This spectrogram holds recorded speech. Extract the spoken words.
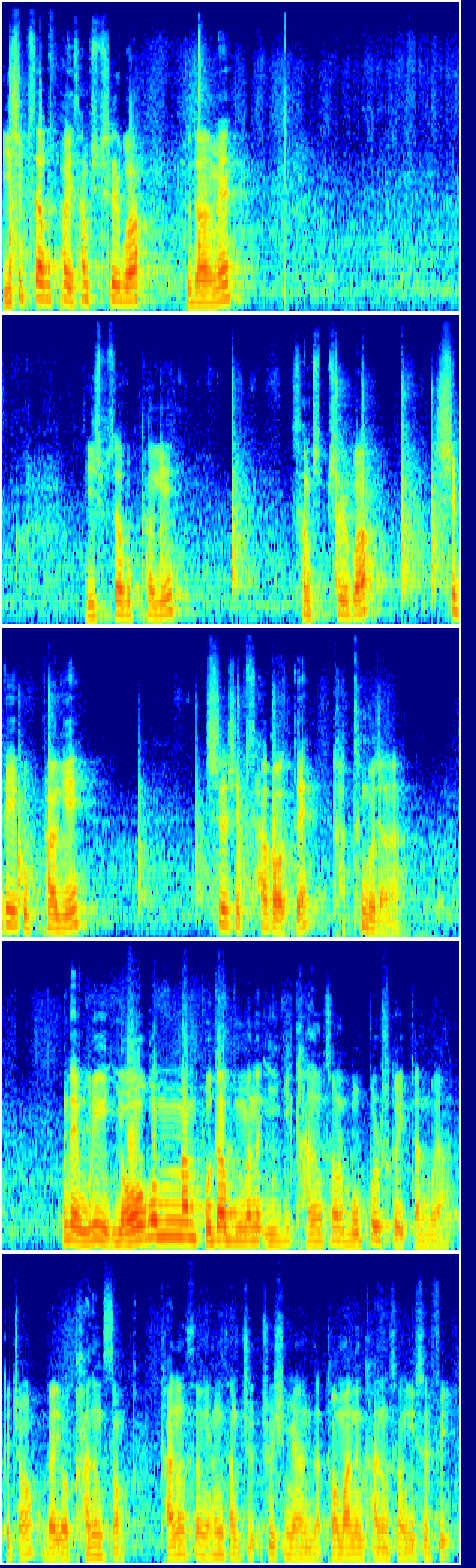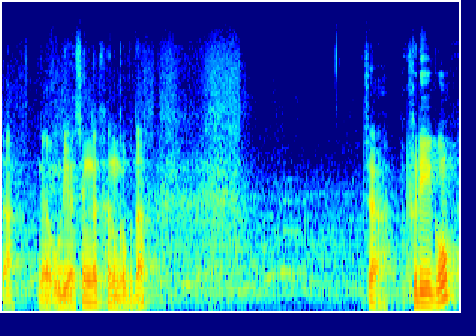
24 곱하기 37과 그 다음에 24 곱하기 37과 12 곱하기 74가 어때? 같은 거잖아. 근데 우리 이것만 보다 보면은 이 가능성을 못 볼 수도 있다는 거야. 그렇죠? 그러니까 이 가능성. 가능성이 항상 주- 조심해야 한다. 더 많은 가능성이 있을 수 있다. 그러니까 우리가 생각하는 것보다. 자, 그리고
